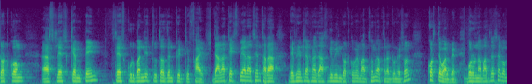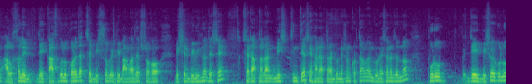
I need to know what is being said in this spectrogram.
dot com slash campaign slash qurbani two thousand twenty five যারা ট্যাক্সপেয়ার আছেন, তারা ডেফিনেটলি আপনারা জাস্ট গিভিং ডট কমের মাধ্যমে আপনারা ডোনেশন করতে পারবেন। বরুণা মাদ্রাসা এবং আল খালিল যে কাজগুলো করে যাচ্ছে, বিশ্বব্যাপী বাংলাদেশ সহ বিশ্বের বিভিন্ন দেশে সেটা আপনারা নিশ্চিন্তে সেখানে আপনারা ডোনেশন করতে পারবেন এবং ডোনেশনের জন্য পুরো যেই বিষয়গুলো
